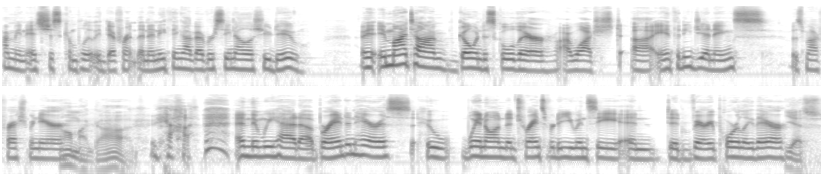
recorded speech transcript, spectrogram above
I mean, it's just completely different than anything I've ever seen LSU do. In my time going to school there, I watched uh, Anthony Jennings was my freshman year. Oh my God. Yeah, and then we had uh, Brandon Harris who went on to transfer to UNC and did very poorly there. Yes.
